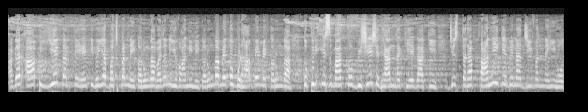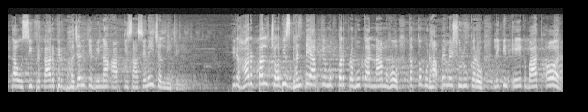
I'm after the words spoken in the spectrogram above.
अगर आप ये करते हैं कि भैया बचपन नहीं करूँगा, भजन युवानी नहीं करूँगा, मैं तो बुढ़ापे में करूँगा तो फिर इस बात को विशेष ध्यान रखिएगा कि जिस तरह पानी के बिना जीवन नहीं होता, उसी प्रकार फिर भजन के बिना आपकी साँसें नहीं चलनी चाहिए। फिर हर पल 24 घंटे आपके मुख पर प्रभु का नाम हो, तब तो बुढ़ापे में शुरू करो। लेकिन एक बात और,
